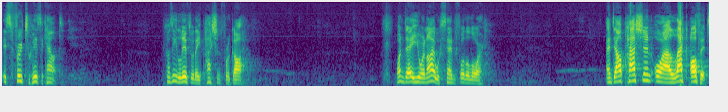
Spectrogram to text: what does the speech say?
is fruit to his account. Because he lived with a passion for God. One day, you and I will stand before the Lord and our passion or our lack of it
